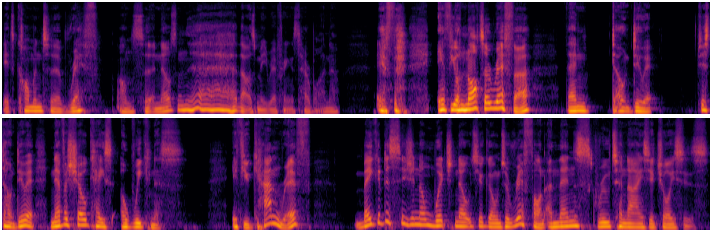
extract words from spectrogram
it's common to riff on certain notes, and uh, that was me riffing. It's terrible, I know. If if you're not a riffer, then don't do it. Just don't do it. Never showcase a weakness. If you can riff, make a decision on which notes you're going to riff on and then scrutinize your choices.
